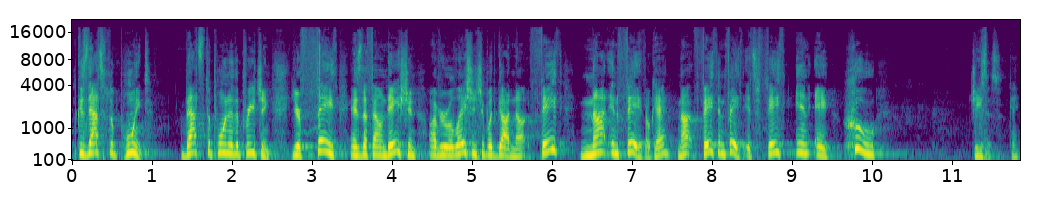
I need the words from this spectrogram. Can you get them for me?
because that's the point. That's the point of the preaching. Your faith is the foundation of your relationship with God. Now, faith, not in faith, okay? Not faith in faith. It's faith in a who, Jesus, okay?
